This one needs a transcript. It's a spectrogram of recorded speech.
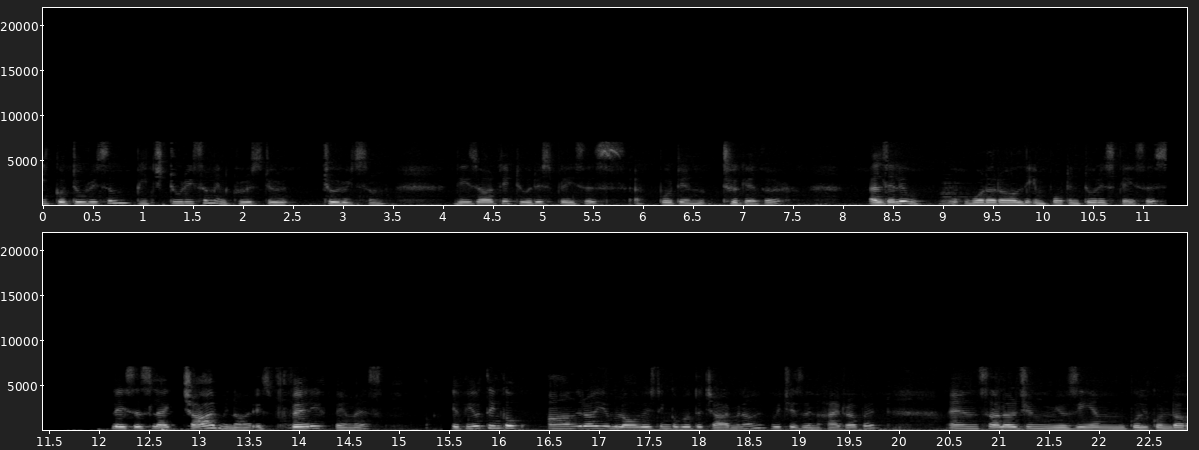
ecotourism, beach tourism and cruise tourism. These are the tourist places I've put in together. I'll tell you what are all the important tourist places. Places like Charminar is very famous. If you think of Andhra, you will always think about the Charminar, which is in Hyderabad, and Salarjung Museum, Golconda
